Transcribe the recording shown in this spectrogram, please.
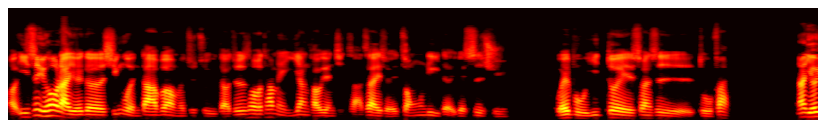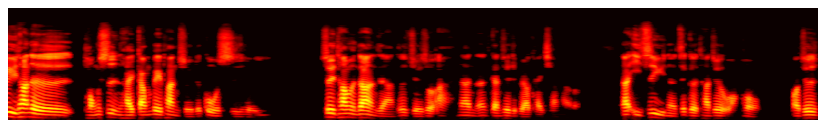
哦，以至于后来有一个新闻，大家不知道有没有去注意到，就是说他们一样桃园警察在属于中立的一个市区围捕一对算是毒贩，那由于他的同事还刚被判处的过失而已。所以他们当然这样，就觉得说啊，那那干脆就不要开枪好了。那以至于呢，这个他就往后哦，就是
